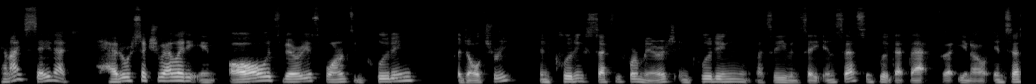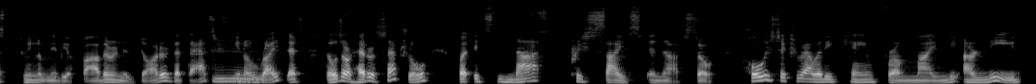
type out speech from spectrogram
can I say that heterosexuality in all its various forms, including adultery, including sex before marriage, including let's say even say incest, include that that, that you know incest between maybe a father and his daughter, that that's mm. you know mm. right. That's those are heterosexual, but it's not precise enough. So holy sexuality came from my our need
